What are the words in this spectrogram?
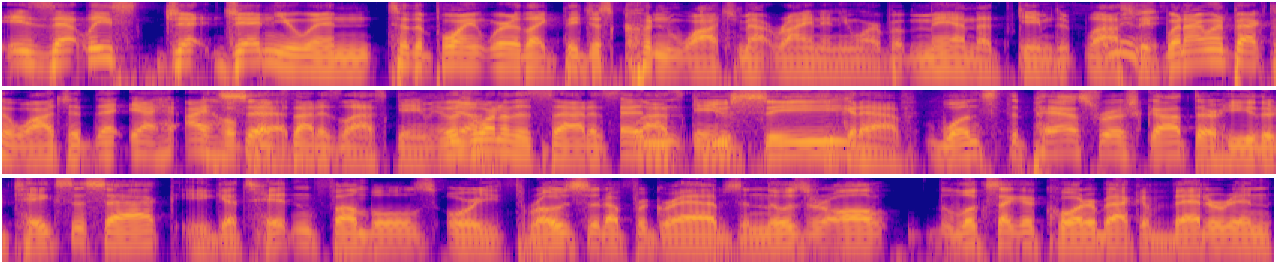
is at least ge- genuine to the point where like they just couldn't watch Matt Ryan anymore. But man, that game did- last mean, week when I went back to watch it, that, yeah, I hope Sad. that's not his last game. It was Yeah. one of the saddest and last games you see, you could have. Once the pass rush got there, he either takes a sack, he gets hit and fumbles, or he throws it up for grabs. And those are all looks like a quarterback, a veteran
